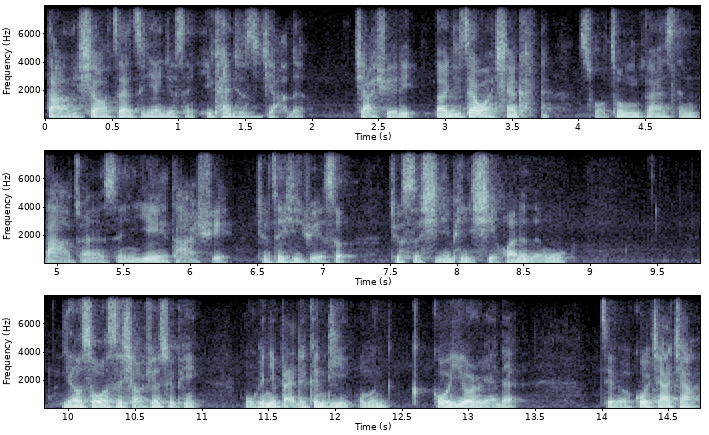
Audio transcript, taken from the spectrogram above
党校在职研究生，一看就是假的，假学历。那你再往前看，什么中专生、大专生、夜大学，就这些角色，就是习近平喜欢的人物。你要说我是小学水平，我给你摆的更低，我们过幼儿园的，这个过家家。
